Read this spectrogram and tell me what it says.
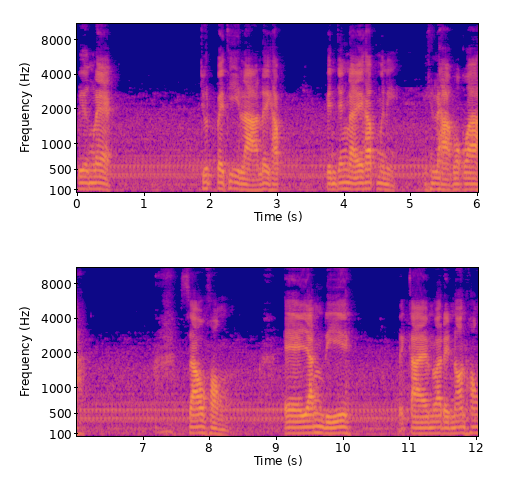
เรื่องแรก จุดไปที่อีลาเลยครับ เป็นจังไดครับมือนี้อีลาบอกว่าเศร้าห้องแอร์ยังดี แต่กลายเป็นว่าได้นอนห้อง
